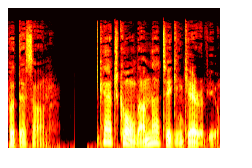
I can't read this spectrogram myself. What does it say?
Put this on. Catch cold, I'm not taking care of you.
